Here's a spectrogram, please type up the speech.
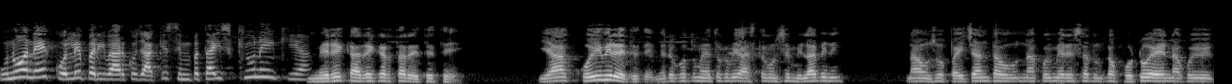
उन्होंने कोल्ले परिवार को जाके सिंपथाइज क्यों नहीं किया? मेरे कार्यकर्ता रहते थे या कोई भी रहते थे मेरे को तो मैं तो कभी आज तक उनसे मिला भी नहीं। ना उनको पहचानता हूँ ना कोई मेरे साथ उनका फ़ोटो है ना कोई आ,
